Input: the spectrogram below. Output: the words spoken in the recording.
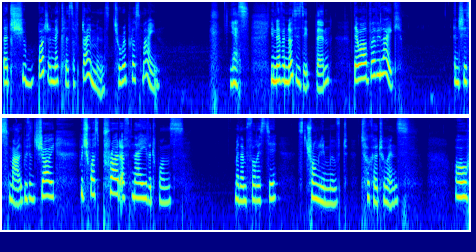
that you bought a necklace of diamonds to replace mine. yes, you never noticed it then. They were very like. And she smiled with a joy which was proud of naive at once. Madame Forestier, strongly moved, took her two hands. Oh,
